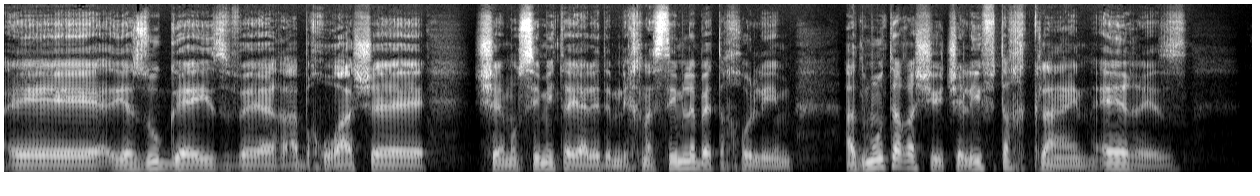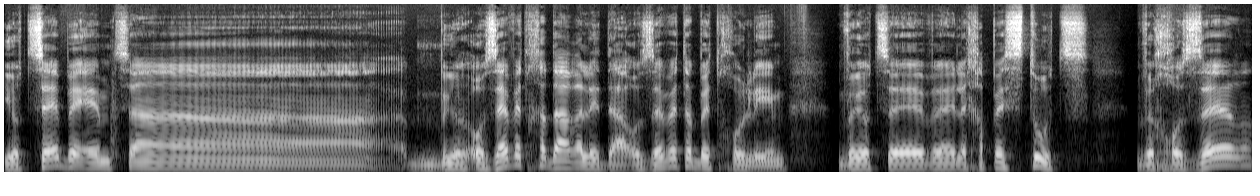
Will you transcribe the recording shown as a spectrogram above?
אה, יש זוג גייז והבחורה ש... שהם עושים איתה ילד, הם נכנסים לבית החולים, הדמות הראשית של יפתח קליין, ארז, יוצא באמצע, עוזב את חדר הלידה, עוזב את הבית חולים ויוצא לחפש טוץ, וחוזר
